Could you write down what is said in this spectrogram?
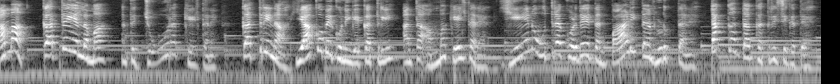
ಅಮ್ಮ, ಕತ್ರಿ ಎಲ್ಲಮ್ಮ? ಅಂತ ಜೋರಾಗಿ ಕೇಳ್ತಾನೆ. ಕತ್ರಿನ, ಯಾಕೋ ಬೇಕು ನಿಂಗೆ ಕತ್ರಿ? ಅಂತ ಅಮ್ಮ ಕೇಳ್ತಾರೆ. ಏನು ಉತ್ತರ ಕೊಡದೆ ತನ್ ಪಾಡಿಗೆ ತಾನು ಹುಡುಕ್ತಾನೆ. ಟಕ್ ಅಂತ ಕತ್ರಿ ಸಿಗತ್ತೆ.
